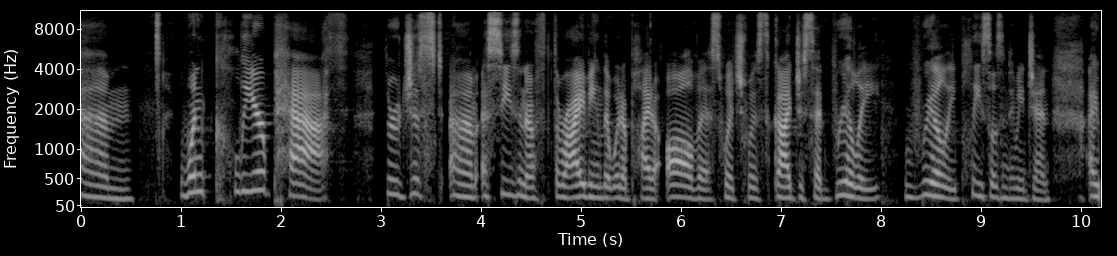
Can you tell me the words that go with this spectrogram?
um, one clear path through just um, a season of thriving that would apply to all of us, which was God just said, Really, really, please listen to me, Jen. I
